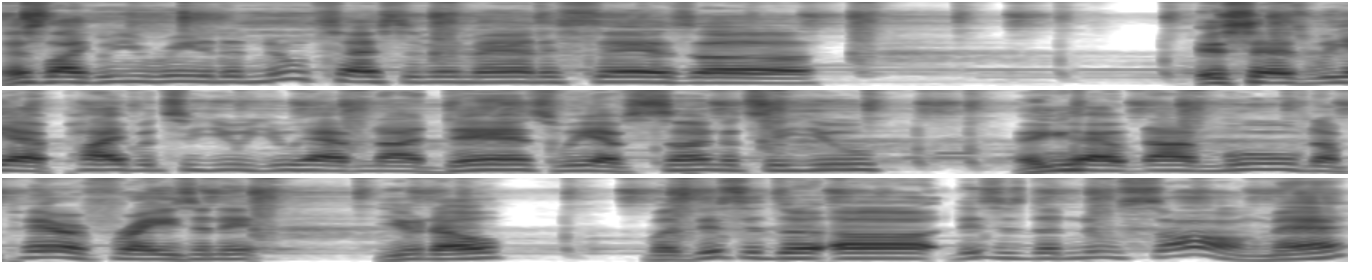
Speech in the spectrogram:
It's like when you read in the New Testament, man, it says, uh, it says, We have piped unto you, you have not danced, we have sung unto you, and you have not moved. I'm paraphrasing it, you know. But this is the uh this is the new song, man.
